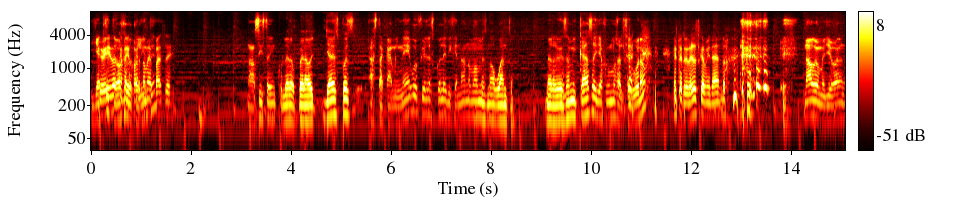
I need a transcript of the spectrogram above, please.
Y ya Yo que he se te que baja lo mejor no caliente. me pase. No, sí está bien culero. Pero ya después hasta caminé, güey. Fui a la escuela y dije, no, no mames, no aguanto. Me regresé a mi casa y ya fuimos al seguro. Y te regresas caminando. no, güey, me llevaron.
